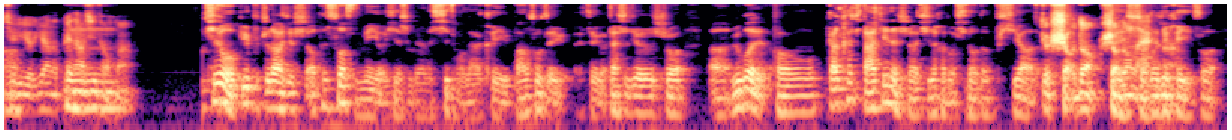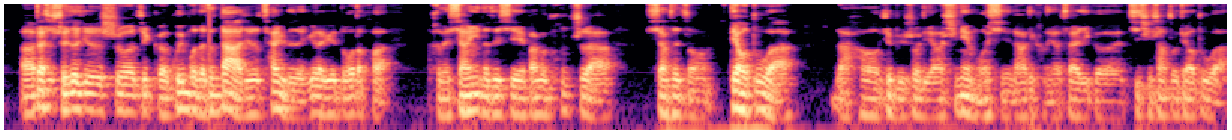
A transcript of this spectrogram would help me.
就有这样的配套系统吗？其实我并不知道，就是 open source 里面有一些什么样的系统呢，可以帮助这个这个。但是就是说，呃，如果从刚开始搭建的时候，其实很多系统都不需要的，就手动手动来，对手动就可以做啊、但是随着就是说这个规模的增大，就是参与的人越来越多的话，可能相应的这些版本控制啊，像这种调度啊，然后就比如说你要训练模型，然后你可能要在一个集群上做调度啊，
